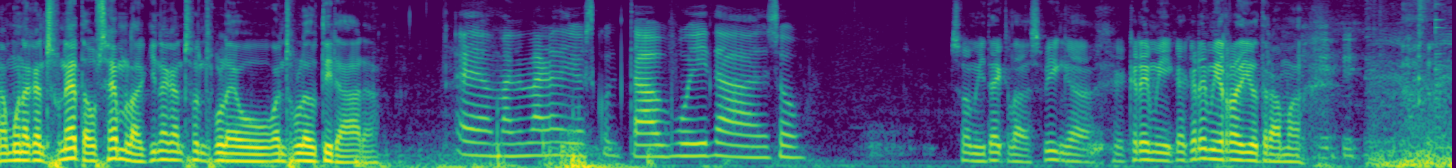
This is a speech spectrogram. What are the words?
amb una cançoneta, us sembla? Quina cançó ens voleu, ens voleu tirar ara? Eh, a mi m'agradaria escoltar avui de Zoo. Som-hi, tecles, vinga, que cremi, que cremi radiotrama.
